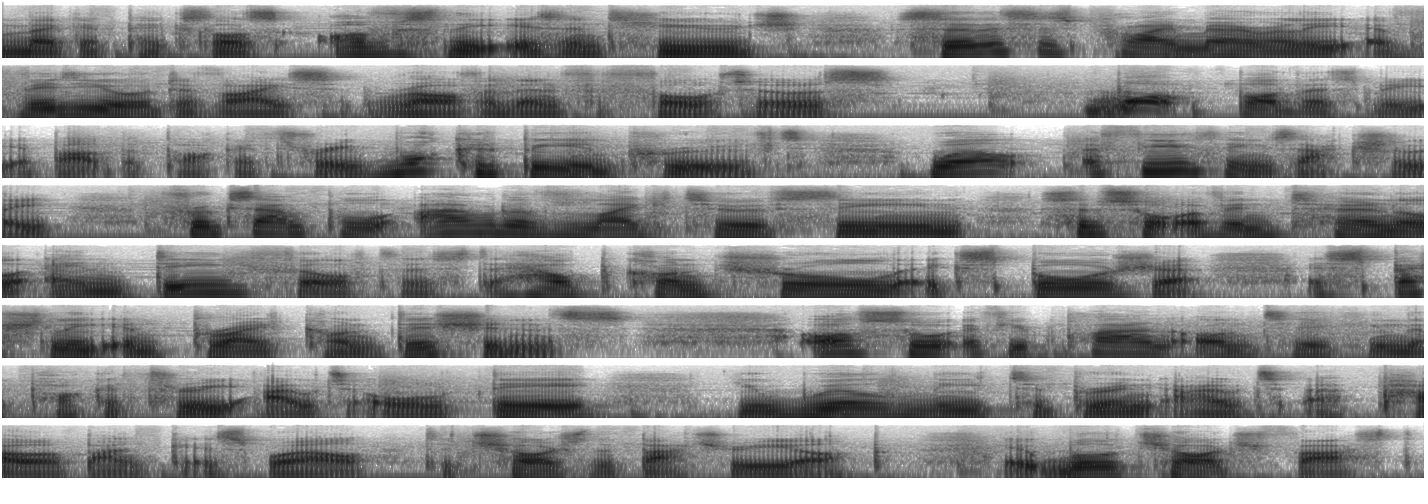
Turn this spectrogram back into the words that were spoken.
megapixels obviously isn't huge so this is primarily a video device rather than for photos. What bothers me about the Pocket 3? What could be improved? Well, a few things actually. For example, I would have liked to have seen some sort of internal ND filters to help control exposure, especially in bright conditions. Also, if you plan on taking the Pocket 3 out all day, you will need to bring out a power bank as well to charge the battery up. It will charge fast,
